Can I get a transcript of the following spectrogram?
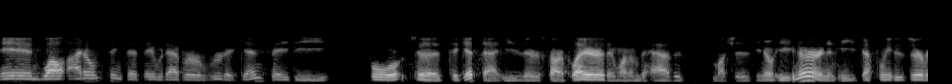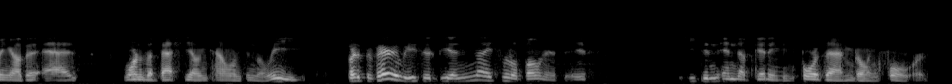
and while I don't think that they would ever root against AD for to to get that. He's their star player. They want him to have as much as you know he can earn, and he's definitely deserving of it as one of the best young talents in the league. But at the very least, it'd be a nice little bonus if he didn't end up getting for them going forward.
